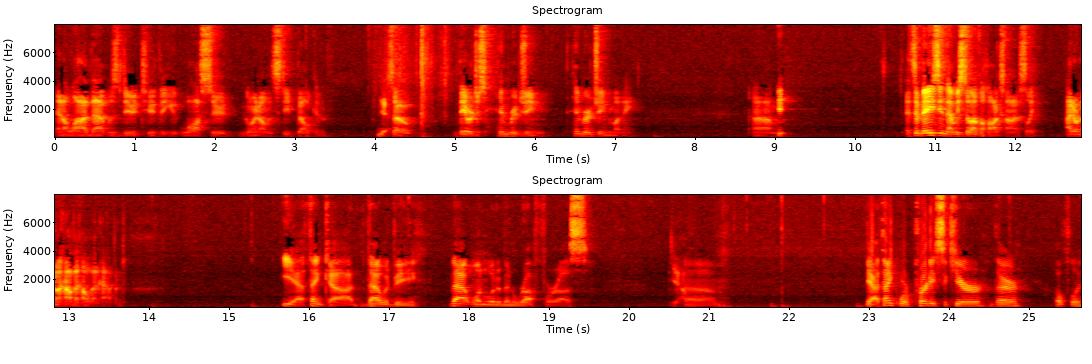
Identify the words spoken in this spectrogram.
and a lot of that was due to the lawsuit going on with Steve Belkin. Yeah. So they were just hemorrhaging hemorrhaging money. Um, It- it's amazing that we still have the Hawks. Honestly, I don't know how the hell that happened. yeah, thank God. That would be that one would have been rough for us. Yeah. Yeah, I think we're pretty secure there. Hopefully.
